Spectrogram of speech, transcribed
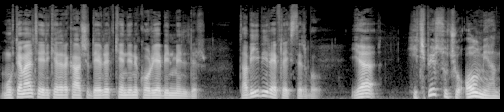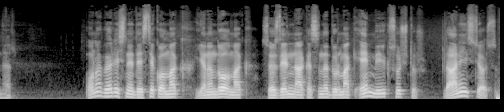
Muhtemel tehlikelere karşı devlet kendini koruyabilmelidir. Tabii bir reflekstir bu. Ya hiçbir suçu olmayanlar? Ona böylesine destek olmak, yanında olmak, sözlerinin arkasında durmak en büyük suçtur. Daha ne istiyorsun?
